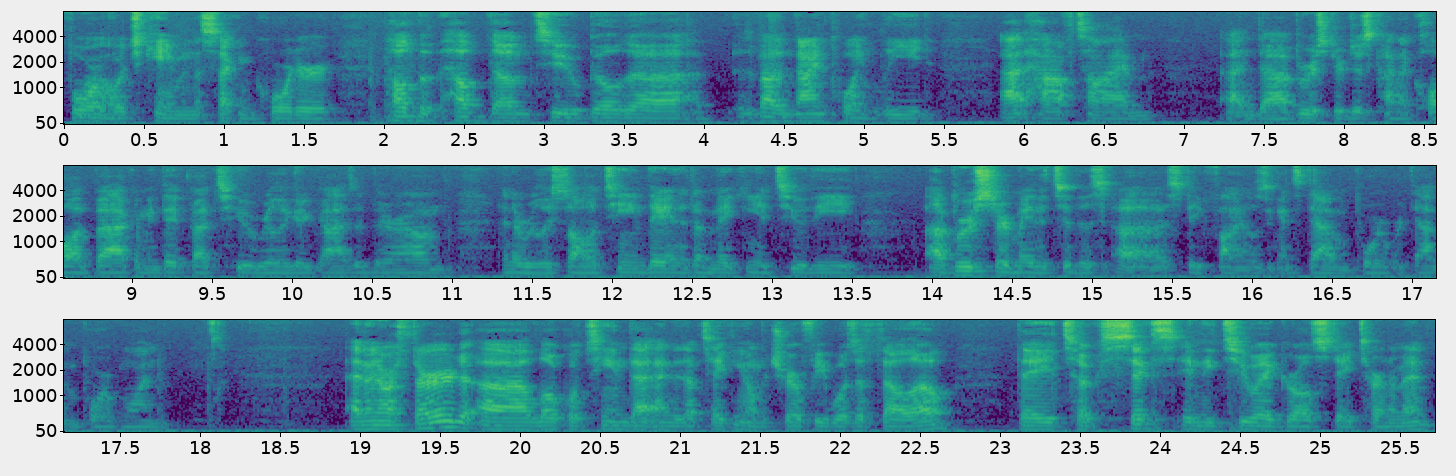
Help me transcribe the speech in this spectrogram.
four of which came in the second quarter. Helped helped them to build a about a nine point lead at halftime, and uh, Brewster just kind of clawed back. I mean they've got two really good guys of their own and a really solid team. They ended up making it to the uh, Brewster made it to the uh, state finals against Davenport, where Davenport won. And then our third uh, local team that ended up taking home a trophy was Othello. They took sixth in the 2A girls state tournament.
